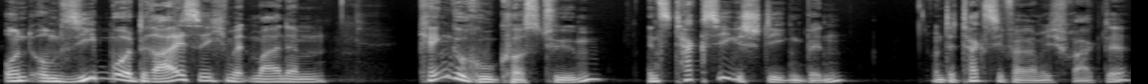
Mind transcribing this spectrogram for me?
und um 7.30 Uhr mit meinem Känguru-Kostüm ins Taxi gestiegen bin und der Taxifahrer mich fragte,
